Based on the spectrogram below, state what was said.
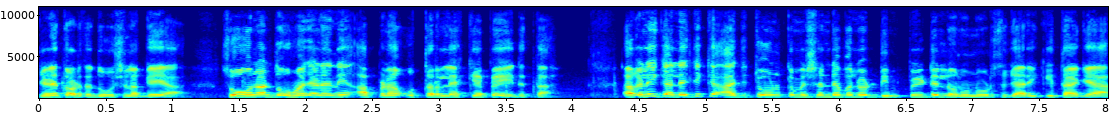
ਜਿਹੜੇ ਤੁਹਾਡੇ ਤੇ ਦੋਸ਼ ਲੱਗੇ ਆ। ਸੋ ਉਹਨਾਂ ਦੋਹਾਂ ਜਣਿਆਂ ਨੇ ਆਪਣਾ ਉੱਤਰ ਲਿਖ ਕੇ ਭੇਜ ਦਿੱਤਾ। ਅਗਲੀ ਗੱਲ ਹੈ ਜੀ ਕਿ ਅੱਜ ਚੋਣ ਕਮਿਸ਼ਨ ਦੇ ਵੱਲੋਂ ਡਿੰਪੀ ਢਿੱਲੋਂ ਨੂੰ ਨੋਟਿਸ ਜਾਰੀ ਕੀਤਾ ਗਿਆ।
